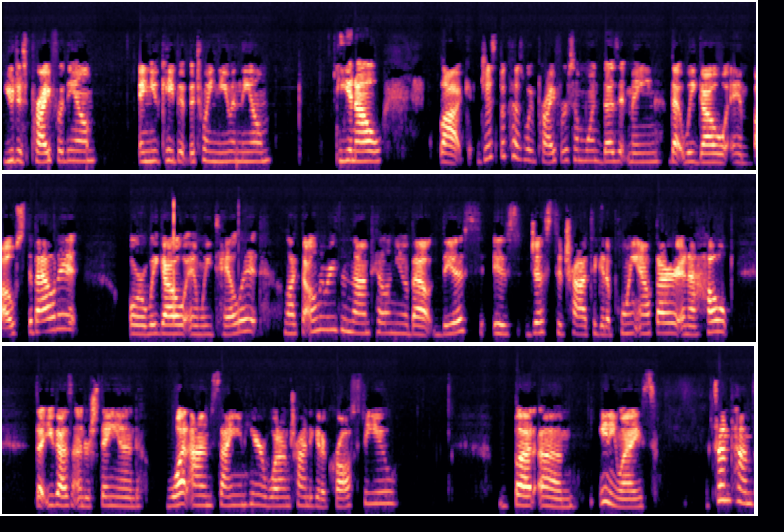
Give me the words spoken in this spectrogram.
you just pray for them and you keep it between you and them you know like just because we pray for someone doesn't mean that we go and boast about it or we go and we tell it. Like the only reason that I'm telling you about this is just to try to get a point out there and I hope that you guys understand what I'm saying here, what I'm trying to get across to you. But um anyways, sometimes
